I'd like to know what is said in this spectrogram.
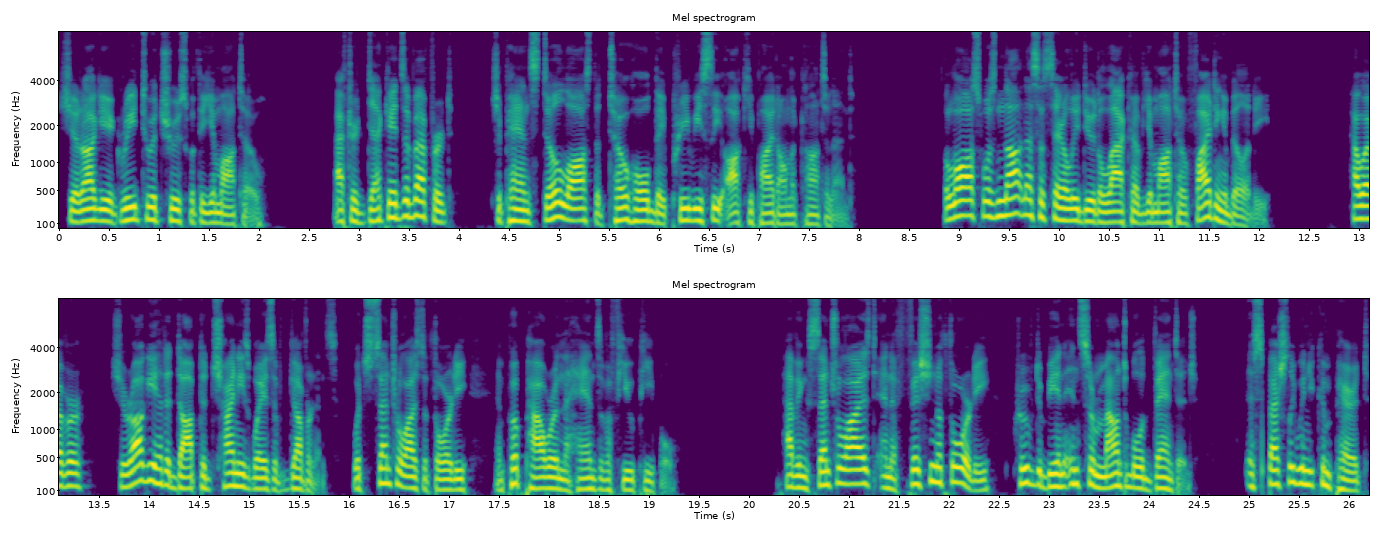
Shiragi agreed to a truce with the Yamato. After decades of effort, Japan still lost the toehold they previously occupied on the continent. The loss was not necessarily due to lack of Yamato fighting ability. However, Shiragi had adopted Chinese ways of governance, which centralized authority and put power in the hands of a few people. Having centralized and efficient authority proved to be an insurmountable advantage, especially when you compare it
